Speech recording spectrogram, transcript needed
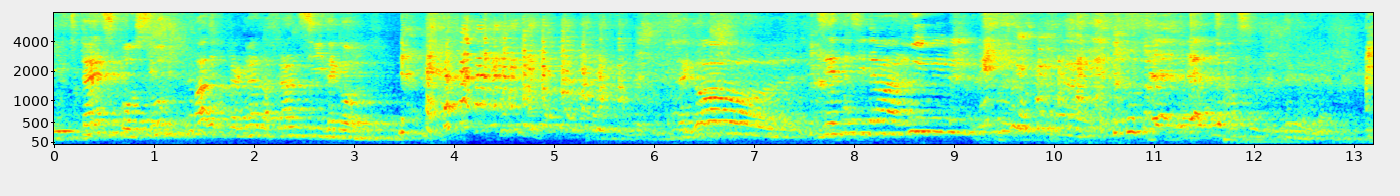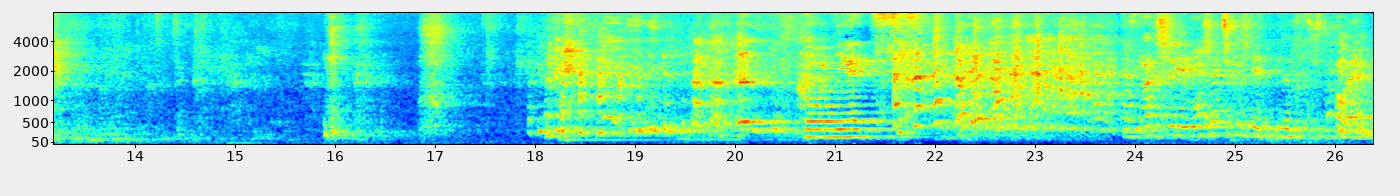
i w ten sposób padł upragniony dla Francji de Gaulle. De Gaulle! Zinedine Zidane, oui, oui, oui! Koniec. To znaczy, może czegoś nie doczytałem,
